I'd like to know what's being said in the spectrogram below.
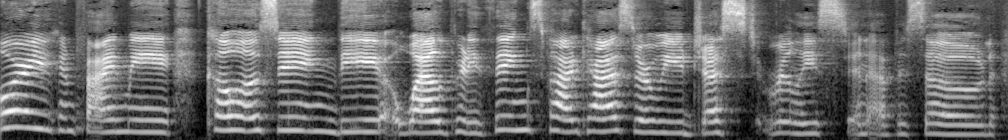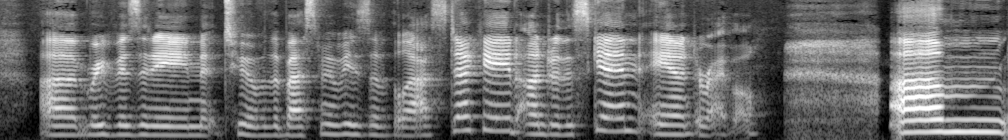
or you can find me co-hosting the Wild Pretty Things podcast, where we just released an episode um, revisiting two of the best movies of the last decade, Under the Skin and Arrival. Um,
